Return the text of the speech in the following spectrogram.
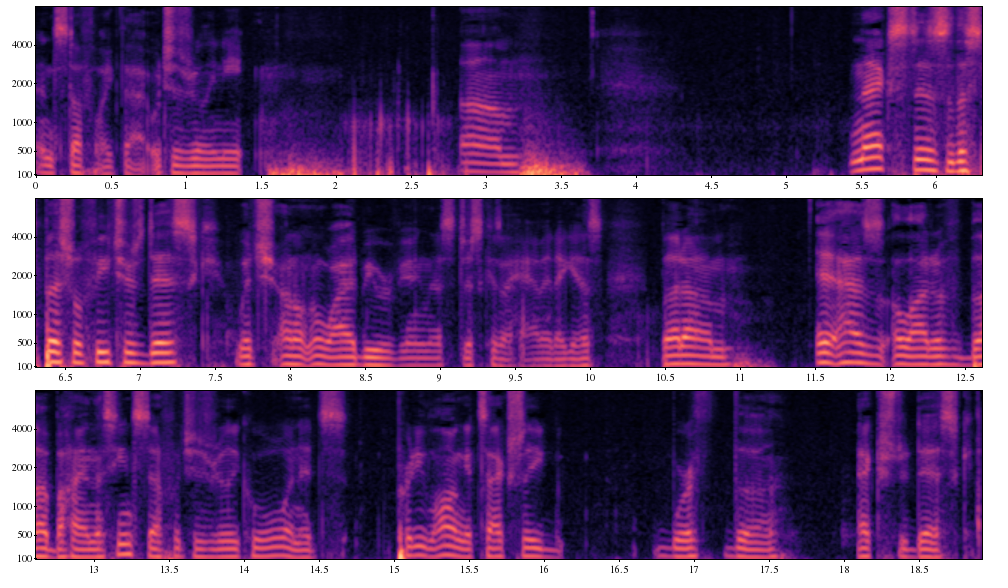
and stuff like that, which is really neat. Um, next is the special features disc, which I don't know why I'd be reviewing this, just because I have it, I guess. But um, it has a lot of the behind the scenes stuff, which is really cool, and it's pretty long. It's actually worth the extra disc.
